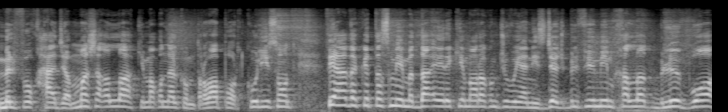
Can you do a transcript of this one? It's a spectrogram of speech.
من الفوق حاجة ما شاء الله كيما قلنا لكم 3 portes coulissantes فيها هذاك التصميم الدائري كيما راكم تشوفوا يعني زجاج بال fumé مخلط ب le bois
